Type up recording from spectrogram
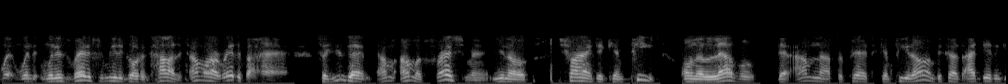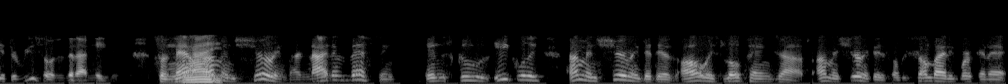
when, when it's ready for me to go to college, I'm already behind. So you got I'm I'm a freshman, you know, trying to compete on a level that I'm not prepared to compete on because I didn't get the resources that I needed. So now Right. I'm ensuring by not investing in the schools equally, I'm ensuring that there's always low paying jobs. I'm ensuring that there's gonna be somebody working at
